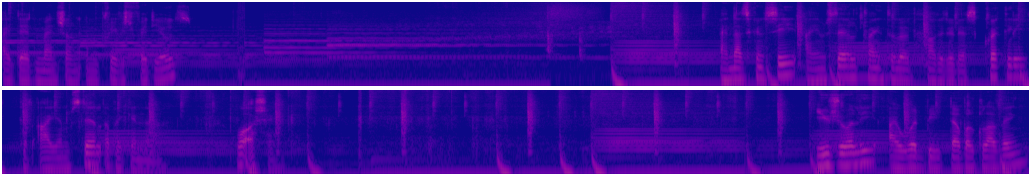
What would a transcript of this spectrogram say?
I did mention in previous videos. And as you can see, I am still trying to learn how to do this quickly because I am still a beginner. What a shame. Usually I would be double gloving,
